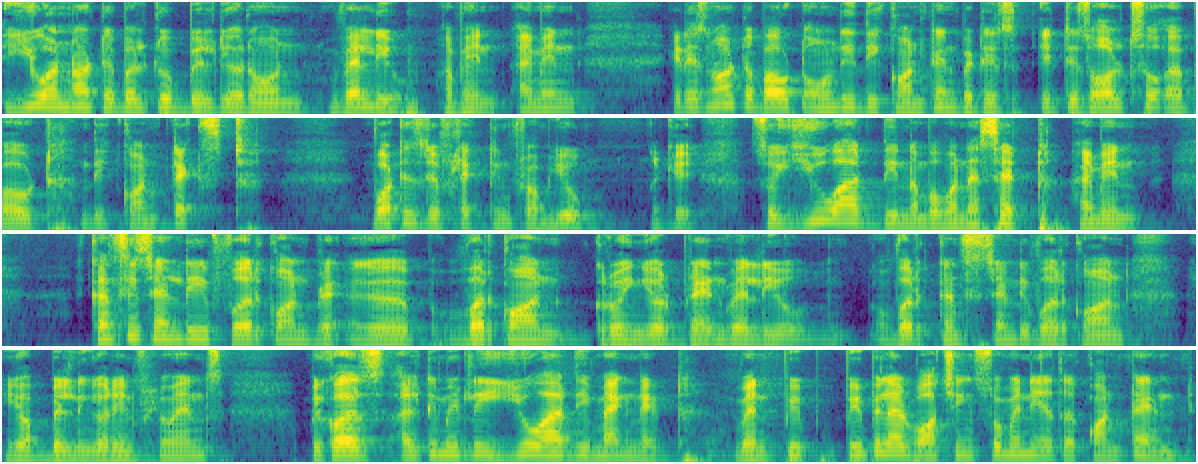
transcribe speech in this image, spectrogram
you are not able to build your own value. I mean i mean it is not about only the content but it's, it is also about the context. What is reflecting from you okay? So you are the number one asset. I mean consistently work on uh, work on growing your brand value work consistently work on your building your influence because ultimately you are the magnet. When pe- people are watching so many other content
